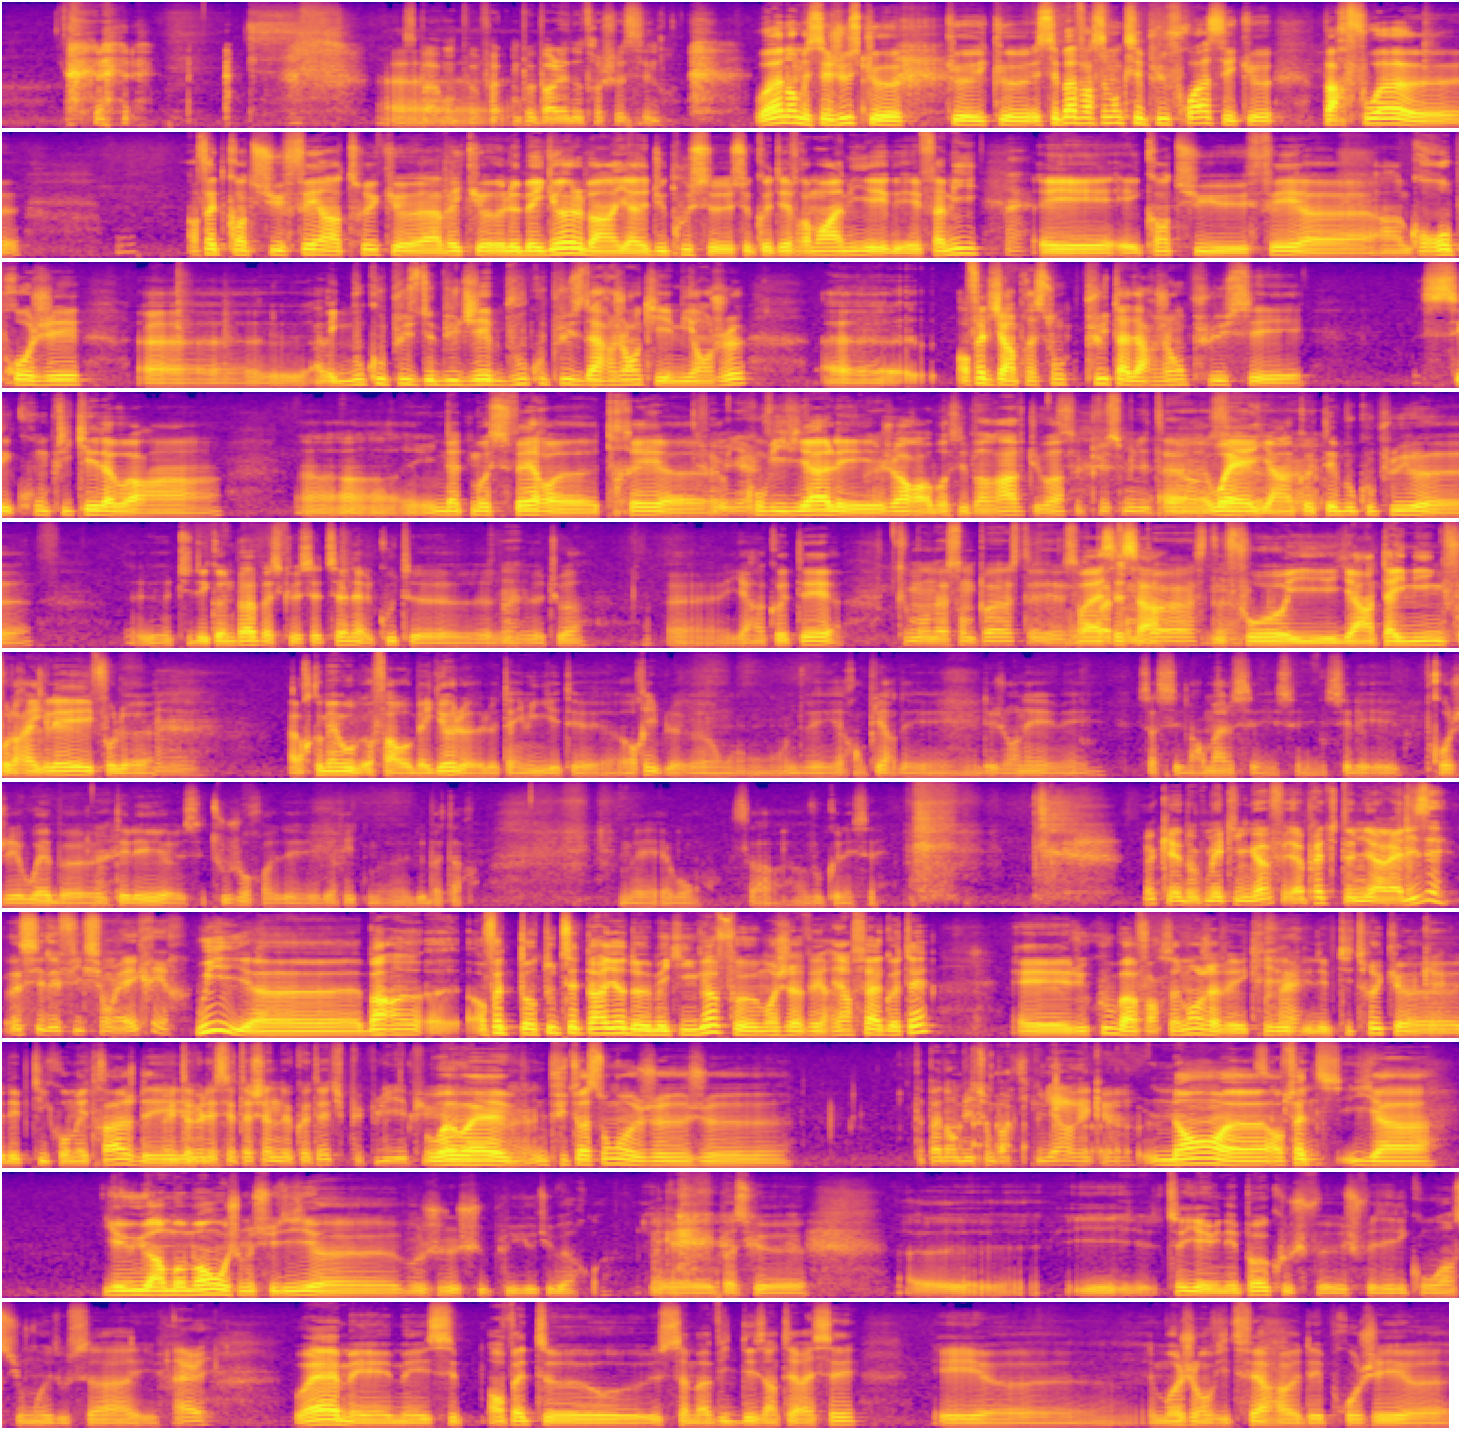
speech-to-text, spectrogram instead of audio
pas- on, peut, on peut parler d'autre chose sinon. Ouais, non, mais c'est juste que, que, que c'est pas forcément que c'est plus froid, c'est que parfois, euh, en fait, quand tu fais un truc euh, avec euh, le bagel, ben il y a du coup ce, ce côté vraiment ami et, et famille. Ouais. Et, et quand tu fais euh, un gros projet avec beaucoup plus de budget, beaucoup plus d'argent qui est mis en jeu, euh, en fait, j'ai l'impression que plus tu as d'argent, plus c'est c'est compliqué d'avoir un, un- un- une atmosphère euh, très euh, conviviale et genre, oh, bon, c'est pas grave, tu vois. C'est plus militaire. Euh, c'est- ouais, il y a un côté beaucoup plus. tu déconnes pas parce que cette scène, elle coûte. tu vois. Il y a un côté. Tout le monde a son poste et sort Ouais, c'est son ça. poste. Il faut, il y a un timing, il faut le régler, il faut le. Ouais. Alors que même au, enfin, au bagel, le timing était horrible. On, on devait remplir des, des journées, mais ça c'est normal. C'est, les projets web, euh, Ouais. télé, euh, c'est toujours des, des rythmes de bâtard. Mais bon, ça, vous connaissez. Ok, donc making of, et après tu t'es mis à réaliser aussi des fictions et à écrire. Oui, euh, ben, euh, en fait, dans toute cette période de making of, euh, moi, j'avais rien fait à côté. Et du coup, bah, forcément, j'avais écrit Ouais. des, des petits trucs, euh, des petits courts-métrages. Des... Oui, t'avais laissé ta chaîne de côté, tu publiais plus. Ouais, ouais. euh, Puis de toute façon, je. je... T'as pas d'ambition particulière avec. euh, Non, euh, en fait, il y a, il y a eu un moment où je me suis dit, euh, bon, je, je suis plus youtubeur. Quoi. Et parce que. euh, tu sais, il y a une époque où je, fais- je faisais des conventions et tout ça. Et Ah oui? Ouais, mais, mais en fait, euh, ça m'a vite désintéressé. Et, euh, et moi, j'ai envie de faire euh, des projets euh,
